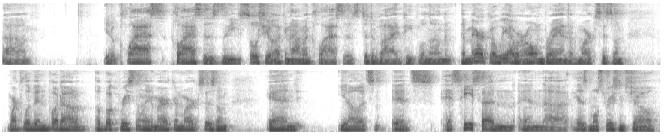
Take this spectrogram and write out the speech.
um, you know class classes, the socioeconomic classes to divide people. Now in America, we have our own brand of Marxism Mark Levin put out a, a book recently, American Marxism, and you know it's it's as he said in, in uh, his most recent show,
